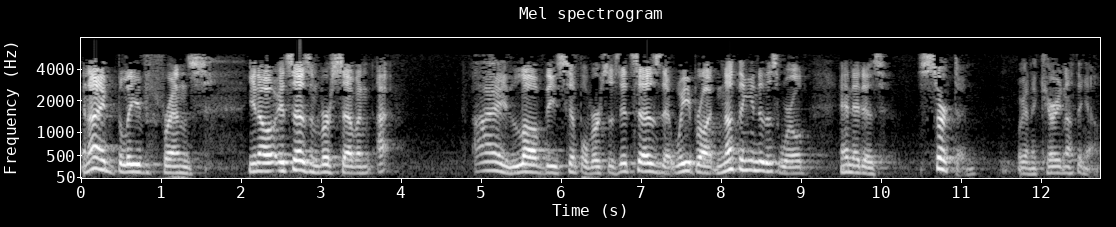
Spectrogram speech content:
And I believe, friends, you know, it says in verse 7, I, I love these simple verses. It says that we brought nothing into this world, and it is certain we're going to carry nothing out.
